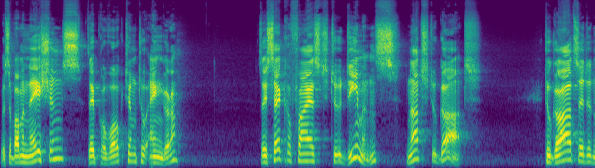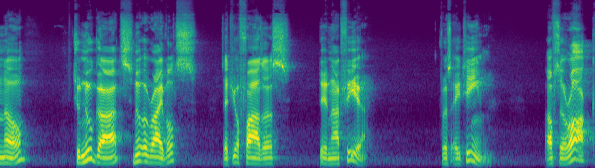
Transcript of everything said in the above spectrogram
With abominations, they provoked him to anger. They sacrificed to demons, not to God. To gods they didn't know, to new gods, new arrivals that your fathers did not fear. Verse 18 Of the rock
